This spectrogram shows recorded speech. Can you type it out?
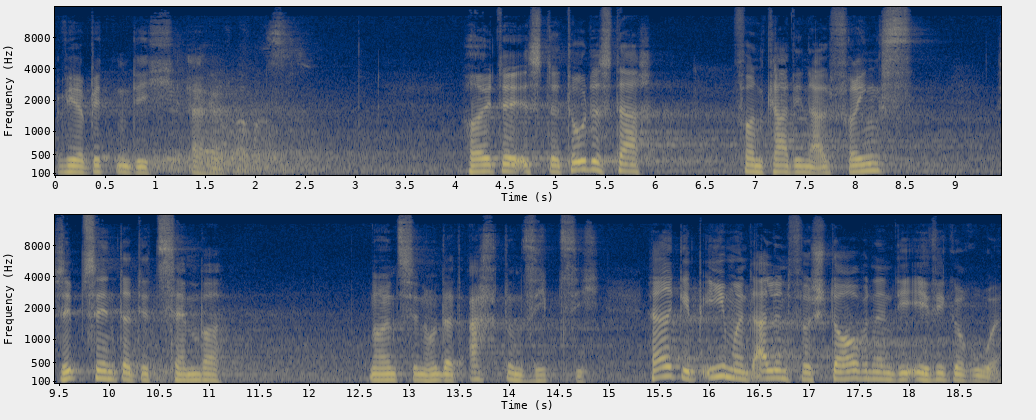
Wir bitten dich, erhöre uns. Heute ist der Todestag von Kardinal Frings, 17. Dezember 1978. Herr, gib ihm und allen Verstorbenen die ewige Ruhe.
